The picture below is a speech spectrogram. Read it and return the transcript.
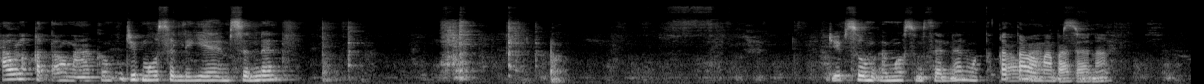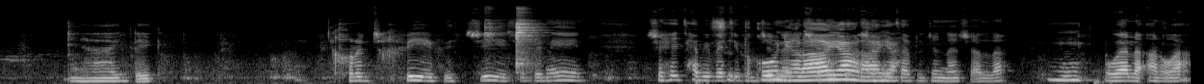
حاول نقطعه معاكم. نجيب موس اللي مسنن. جيب موس مسنن ونقطعه مع بعضنا هاي ليك خرج خفيف شيش بنين شهيت حبيباتي في الجنة. رايع رايع في الجنة إن شاء الله. ولا أروع.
